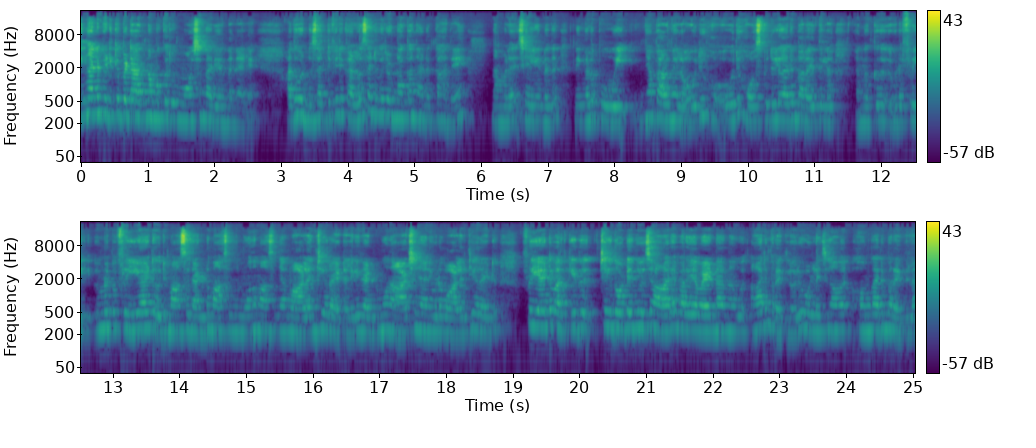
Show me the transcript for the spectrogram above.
എങ്ങനെ പിടിക്കപ്പെട്ട അത് നമുക്കൊരു മോശം കാര്യം തന്നെയല്ലേ? അതുകൊണ്ട് സർട്ടിഫിക്കറ്റ് കള്ള സർട്ടിഫിക്കറ്റ് ഉണ്ടാക്കാൻ നടക്കാതെ നമ്മൾ ചെയ്യേണ്ടത് നിങ്ങൾ പോയി. ഞാൻ പറഞ്ഞല്ലോ ഒരു ഒരു ഹോസ്പിറ്റലുകാരും പറയത്തില്ല ഞങ്ങൾക്ക് ഇവിടെ ഫ്രീ നമ്മളിപ്പോൾ ഫ്രീ ആയിട്ട് ഒരു മാസം രണ്ട് മാസം മൂന്ന് മാസം ഞാൻ വാളണ്ടിയർ ആയിട്ട് അല്ലെങ്കിൽ രണ്ട് മൂന്ന് ആഴ്ച ഞാൻ ഇവിടെ വാളണ്ടിയർ ആയിട്ട് ഫ്രീ ആയിട്ട് വർക്ക് ചെയ്ത് ചെയ്തോട്ടെ എന്ന് ചോദിച്ചാൽ ആരാ പറയുക വേണ്ടെന്ന്? ആരും പറയത്തില്ല. ഒരു ഓൾഡ് ഏജ് ഹോംകാരും പറയത്തില്ല.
